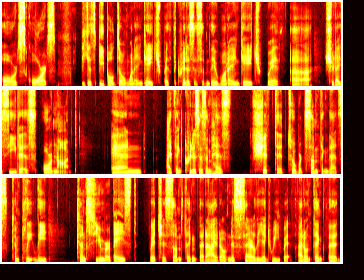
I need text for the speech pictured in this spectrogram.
or scores because people don't want to engage with the criticism. They want to engage with, uh, should I see this or not? And I think criticism has shifted towards something that's completely consumer based which is something that I don't necessarily agree with. I don't think the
